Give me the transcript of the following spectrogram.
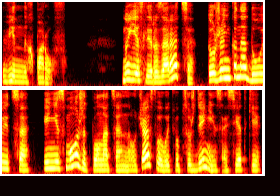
винных паров. Но если разораться, то Женька надуется и не сможет полноценно участвовать в обсуждении соседки.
